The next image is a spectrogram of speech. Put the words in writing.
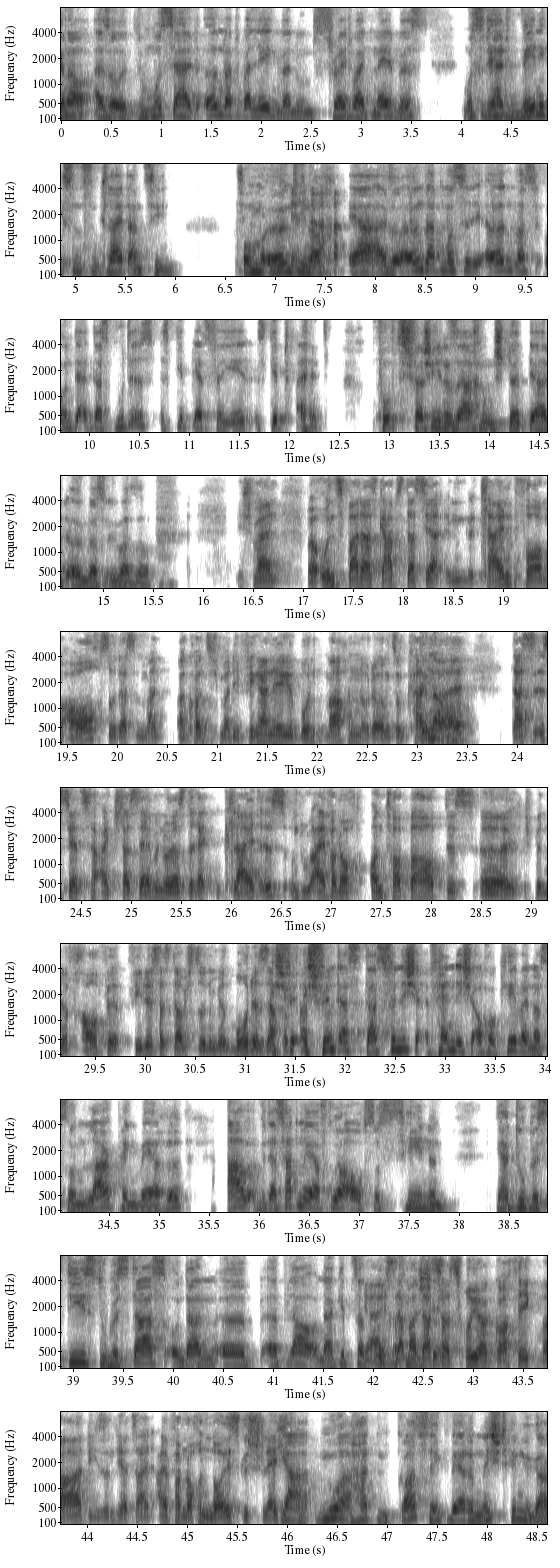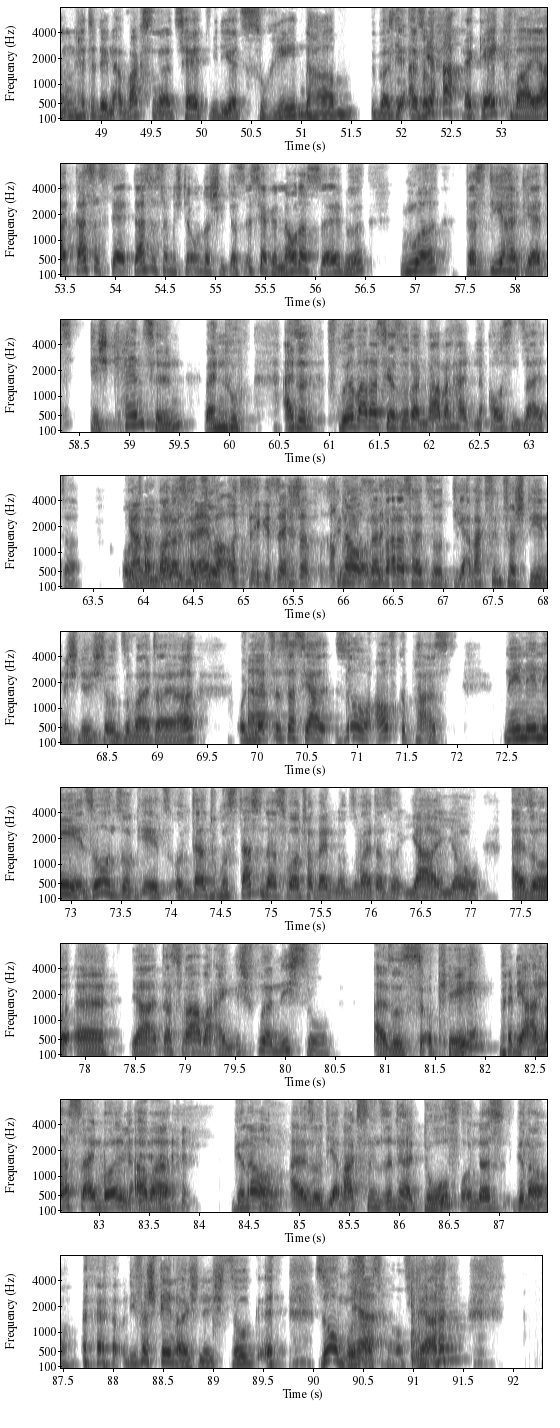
Genau, also du musst dir halt irgendwas überlegen, wenn du ein straight white male bist, musst du dir halt wenigstens ein Kleid anziehen. Um irgendwie ja. noch, ja, also irgendwas musst du dir irgendwas, und das Gute ist, es gibt jetzt für jeden, es gibt halt 50 verschiedene Sachen, stirbt dir halt irgendwas über so. Ich meine, bei uns war das, gab es das ja in kleinen Form auch, so dass man, man konnte sich mal die Fingernägel bunt machen oder irgend so ein Kanal. Genau das ist jetzt eigentlich dasselbe, nur dass direkt ein Kleid ist und du einfach noch on top behauptest, äh, ich bin eine Frau. Für viele ist das, glaube ich, so eine Modesache. Ich, ich finde das, das finde ich, fände ich auch okay, wenn das so ein LARPing wäre. Aber das hatten wir ja früher auch, so Szenen ja, du bist dies, du bist das und dann äh, äh, bla und da gibt's dann Ja, ich sag mal, das, was früher Gothic war, die sind jetzt halt einfach noch ein neues Geschlecht. Ja, nur hatten Gothic wäre nicht hingegangen, hätte den Erwachsenen erzählt, wie die jetzt zu reden haben über die. Also ja. der Gag war ja, das ist der, das ist nämlich der Unterschied. Das ist ja genau dasselbe, nur dass die halt jetzt dich canceln, wenn du, also früher war das ja so, dann war man halt ein Außenseiter. Und ja, man wollte halt selber so, aus der Gesellschaft raus. Genau, und dann war das halt so, die Erwachsenen verstehen mich nicht und so weiter, ja. Und ja. jetzt ist das ja so, aufgepasst. Nee, nee, nee, so und so geht's. Und da, du musst das und das Wort verwenden und so weiter. So, ja, yo. Also, äh, ja, das war aber eigentlich früher nicht so. Also es ist okay, wenn ihr anders sein wollt, aber genau, also die Erwachsenen sind halt doof und das, genau. und die verstehen euch nicht. So, so muss ja. das laufen, ja.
